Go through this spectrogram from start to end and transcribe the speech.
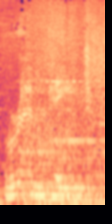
Rampage.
